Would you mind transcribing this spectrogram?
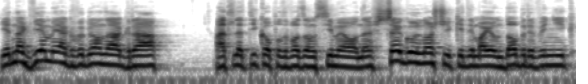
Jednak wiemy jak wygląda gra Atletico pod wodzą Simeone, w szczególności kiedy mają dobry wynik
